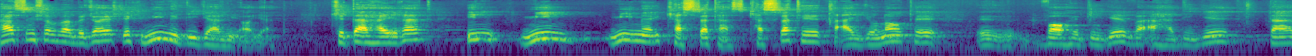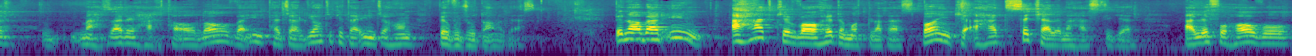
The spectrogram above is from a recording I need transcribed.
هست می شود و به جایش یک میم دیگر می آید که در حقیقت این میم میم کثرت است. کثرت تعینات واحدیه و احدیه در محضر حق تعالی و این تجلیاتی که در این جهان به وجود آمده است. بنابراین احد که واحد مطلق است با اینکه احد سه کلمه هست دیگر الف و ها و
